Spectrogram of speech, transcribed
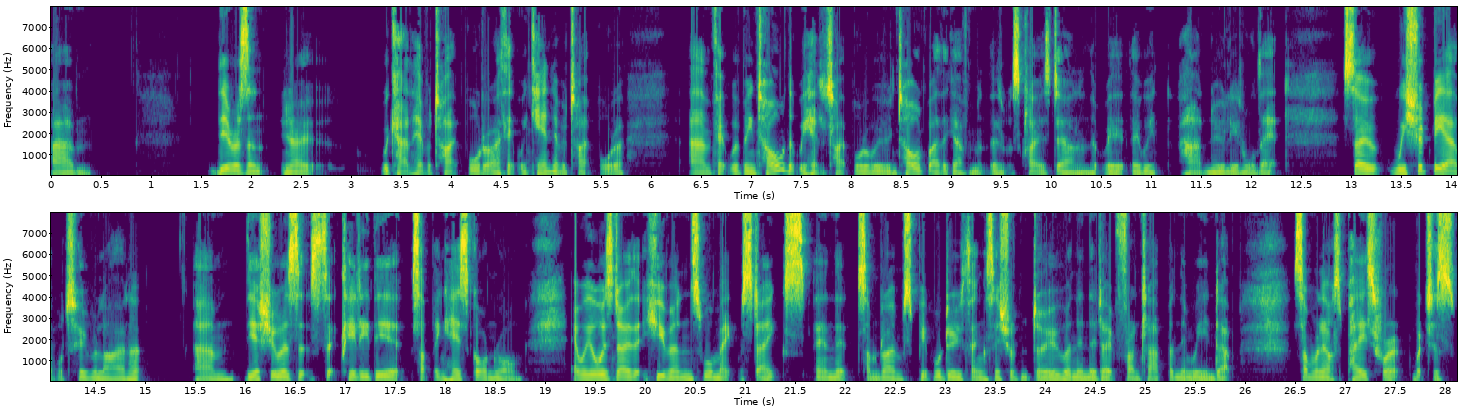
um, there isn't, you know, we can't have a tight border. I think we can have a tight border. Um, in fact, we've been told that we had a tight border. We've been told by the government that it was closed down and that we, they went hard and early and all that. So we should be able to rely on it. Um, the issue is that clearly there something has gone wrong, and we always know that humans will make mistakes, and that sometimes people do things they shouldn't do, and then they don't front up, and then we end up someone else pays for it, which is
